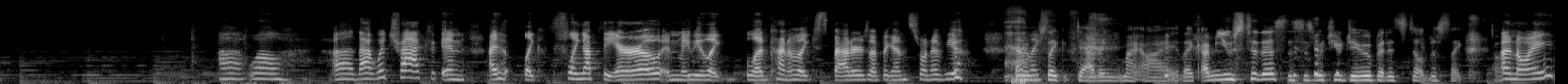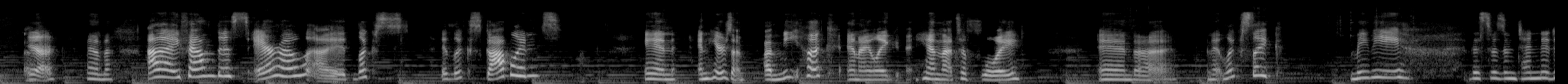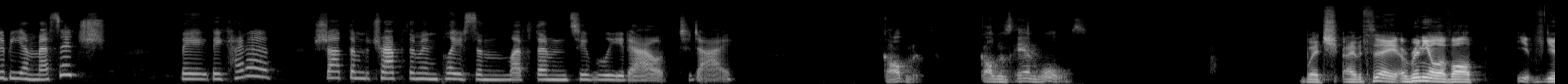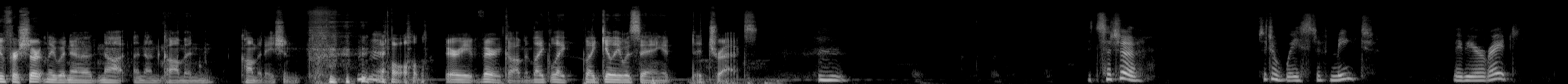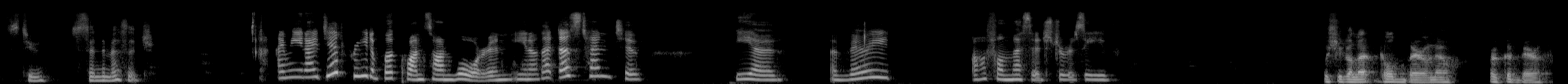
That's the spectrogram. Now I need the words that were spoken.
Uh well, uh that would track and I like fling up the arrow and maybe like blood kind of like spatters up against one of you. And And I'm like just like dabbing my eye. Like I'm used to this. This is what you do, but it's still just like oh. annoying. Uh. Yeah. And I found this arrow. Uh, it looks it looks goblins. And and here's a, a meat hook and I like hand that to Floi. And uh and it looks like maybe this was intended to be a message. They they kind of shot them to trap them in place and left them to bleed out to die. Goblins. Goblins and wolves. Which I would say, Eryniel of all, you, you for certainly would know not an uncommon combination Mhm. at all. Very, very common. Like like like Gilly was saying, it it tracks. Mhm. It's such a such a waste of meat. Maybe you're right. It's to send a message. I mean, I did read a book once on war, and you know that does tend to be a a very awful message to receive. We should go let Gold Barrow know. Or Good Barrow.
